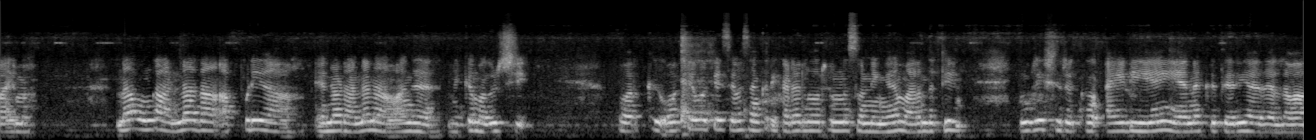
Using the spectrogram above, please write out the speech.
பாய்மா நான் உங்கள் அண்ணா தான். அப்படியா? என்னோட அண்ணனா? வாங்க மிக்க மகிழ்ச்சி. ஒர்க்கு ஓகே ஓகே சிவசங்கரி கடலூர்னு சொன்னீங்க மறந்துட்டேன். இங்கிலீஷ் இருக்கும். ஐடியே எனக்கு தெரியாது அல்லவா?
